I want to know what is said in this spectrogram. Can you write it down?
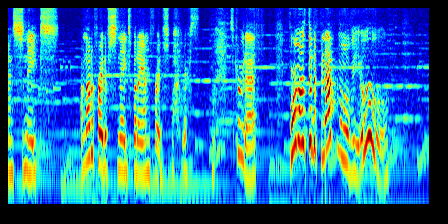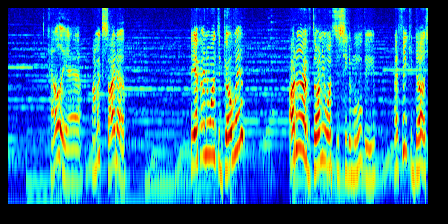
And snakes. I'm not afraid of snakes, but I am afraid of spiders. Screw that. Four months to the FNAF movie, ooh! Hell yeah, I'm excited. Do you have anyone to go with? I don't know if Donnie wants to see the movie. I think he does.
